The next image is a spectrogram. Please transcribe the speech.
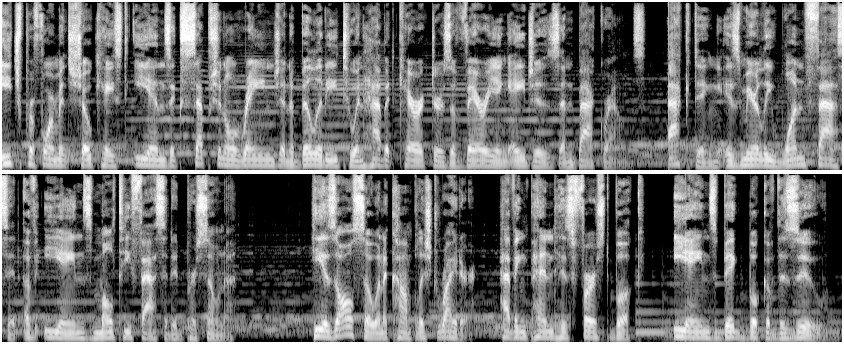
Each performance showcased Iain's exceptional range and ability to inhabit characters of varying ages and backgrounds. Acting is merely one facet of Iain's multifaceted persona. He is also an accomplished writer, having penned his first book, Iain's Big Book of the Zoo,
